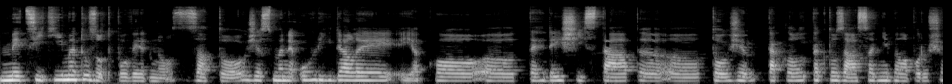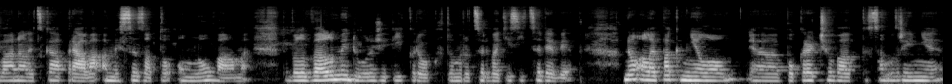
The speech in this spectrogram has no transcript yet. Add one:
my cítíme tu zodpovědnost za to, že jsme neuhlídali jako uh, tehdejší stát uh, to, že takto, takto zásadně byla porušována lidská práva a my se za to omlouváme. To byl velmi důležitý krok v tom roce 2009. No ale pak mělo uh, pokračovat samozřejmě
